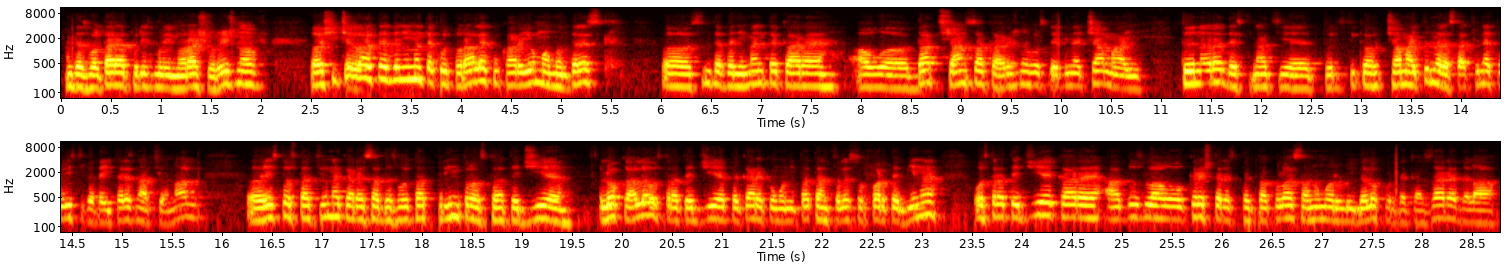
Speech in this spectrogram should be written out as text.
dezvoltarea turismului în orașul Râșnov. Uh, și celelalte evenimente culturale cu care eu mă mândresc uh, sunt evenimente care au uh, dat șansa ca Râșnăvul să devină cea mai tânără destinație turistică, cea mai tânără stațiune turistică de interes național. Este o stațiune care s-a dezvoltat printr-o strategie locală, o strategie pe care comunitatea a înțeles-o foarte bine, o strategie care a dus la o creștere spectaculoasă a numărului de locuri de cazare, de la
